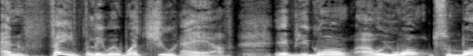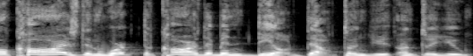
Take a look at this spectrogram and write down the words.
and faithfully with what you have. If you're going, uh, you want some more cars, then work the cars that have been dealt, dealt unto you.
